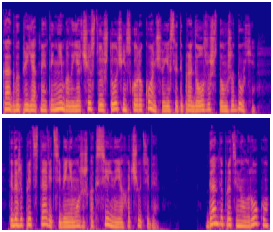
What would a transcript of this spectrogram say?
как бы приятно это ни было, я чувствую, что очень скоро кончу, если ты продолжишь в том же духе. Ты даже представить себе не можешь, как сильно я хочу тебя». Данте протянул руку,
